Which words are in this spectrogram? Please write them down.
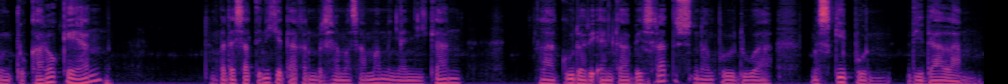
untuk karaokean dan pada saat ini kita akan bersama-sama menyanyikan lagu dari NKB 162 meskipun di dalam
